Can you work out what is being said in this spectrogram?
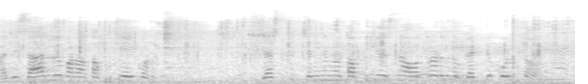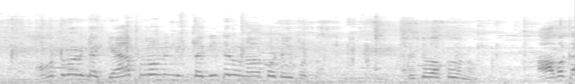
పదిసార్లు మనం తప్పు చేయకూడదు. జస్ట్ చిన్న నువ్వు తప్పు చేసిన అవతలోడికి నువ్వు గట్టి కొడతావు. అవతలోడికి ఆ గ్యాప్లోనే నీకు తగ్గితే నువ్వు నాకౌట్ అయిపోతావు. ప్రతి ఒక్కరు ఆ అవకాశం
